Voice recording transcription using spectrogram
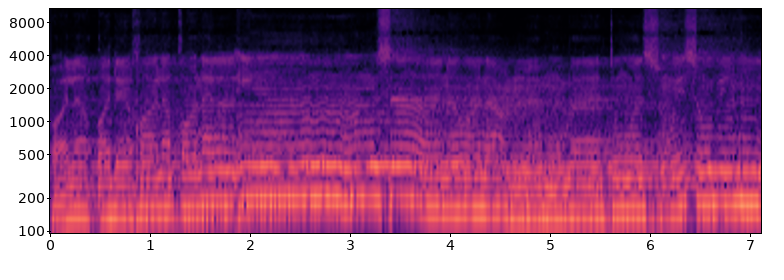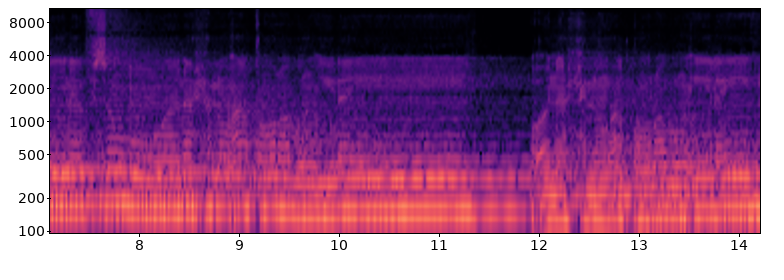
ولقد خلقنا الإنسان ونعلم ما توسوس به نفسه ونحن أقرب إليه ونحن أقرب إليه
